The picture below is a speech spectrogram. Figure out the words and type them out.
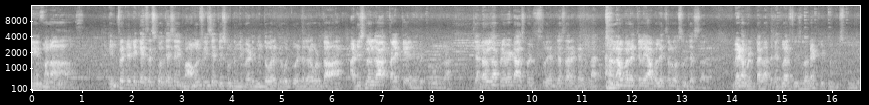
ఈ మన ఇన్ఫెర్టిలిటీ కేసెస్కి వచ్చేసి మామూలు ఫీజే తీసుకుంటుంది మేడం. ఇంతవరకు ఎవరికి వాళ్ళ దగ్గర కూడా అడిషనల్గా కలెక్ట్ చేయలేదు ఎప్పుడు కూడా జనరల్గా ప్రైవేట్ హాస్పిటల్స్ ఏం చేస్తారంటే నలభై లక్షలు యాభై లక్షలు వసూలు చేస్తారు. మేడం ఇట్లా కాదు రెగ్యులర్ ఫీజులోనే ట్రీట్మెంట్ ఇస్తుంది.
